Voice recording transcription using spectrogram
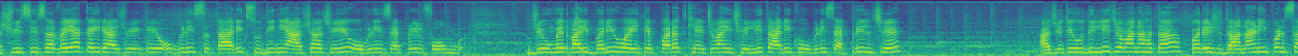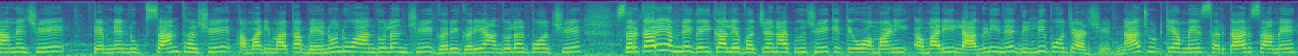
અશ્વિનસિંહ સરવૈયા કહી રહ્યા છે કે ઓગણીસ તારીખ સુધીની આશા છે, ઓગણીસ એપ્રિલ ફોર્મ જે ઉમેદવારી ભરી હોય તે પરત ખેંચવાની છેલ્લી તારીખ ઓગણીસ એપ્રિલ છે. આજે તેઓ દિલ્હી જવાના હતા. પરેશ ધાનાણી પણ સામે છે. તેમને નુકસાન થશે. અમારી માતા બહેનોનું આંદોલન છે, ઘરે ઘરે આંદોલન પહોંચશે. સરકારે અમને ગઈકાલે વચન આપ્યું છે કે તેઓ અમારી અમારી લાગણીને દિલ્હી પહોંચાડશે. ના છૂટકે અમે સરકાર સામે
